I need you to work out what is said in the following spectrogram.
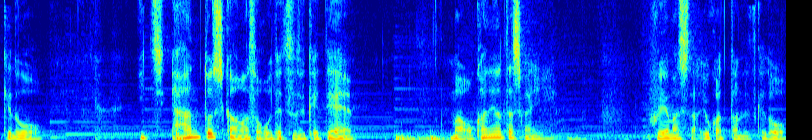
けど半年間はそこで続けてまあお金は確かに増えました。よかったんですけど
